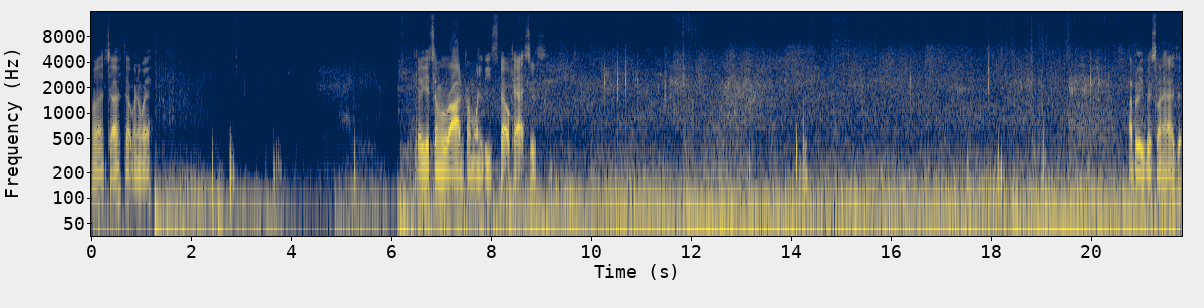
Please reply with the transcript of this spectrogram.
Well, that's out. That went away. Gotta get some rod from one of these spellcasters. I believe this one has it.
